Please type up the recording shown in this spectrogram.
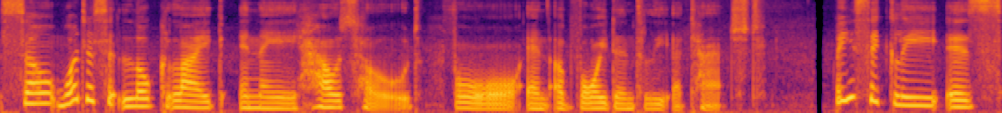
So, what does it look like in a household for an avoidantly attached? Basically, is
